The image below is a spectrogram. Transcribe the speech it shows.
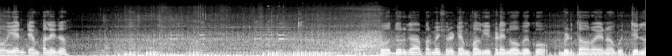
ಓ, ಏನು ಟೆಂಪಲ್ ಇದು? ಓ, ದುರ್ಗಾ ಪರಮೇಶ್ವರಿ ಟೆಂಪಲ್ಗೆ ಈ ಕಡೆಯಿಂದ ಹೋಗ್ಬೇಕು. ಬಿಡ್ತಾವ್ರೋ ಏನೋ ಗೊತ್ತಿಲ್ಲ.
